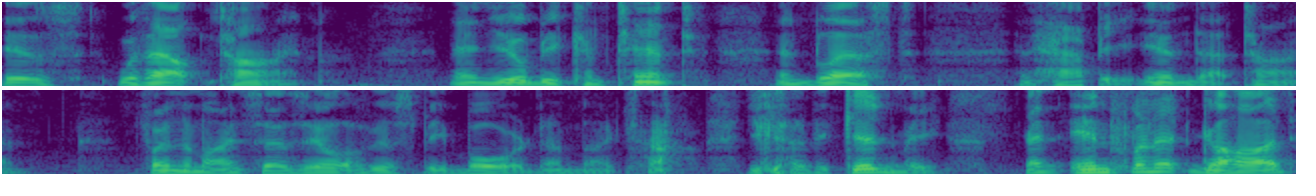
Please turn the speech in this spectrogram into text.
is without time. And you'll be content and blessed and happy in that time. A friend of mine says he'll just be bored. I'm like, you got to be kidding me. An infinite God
